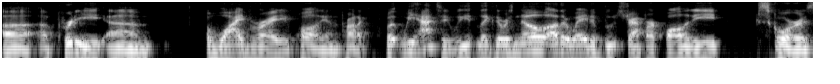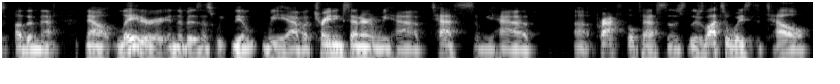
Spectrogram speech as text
a, a pretty um, a wide variety of quality on the product. But we had to. We like there was no other way to bootstrap our quality scores other than that. Now later in the business, we you know we have a training center and we have tests and we have uh, practical tests and there's, there's lots of ways to tell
